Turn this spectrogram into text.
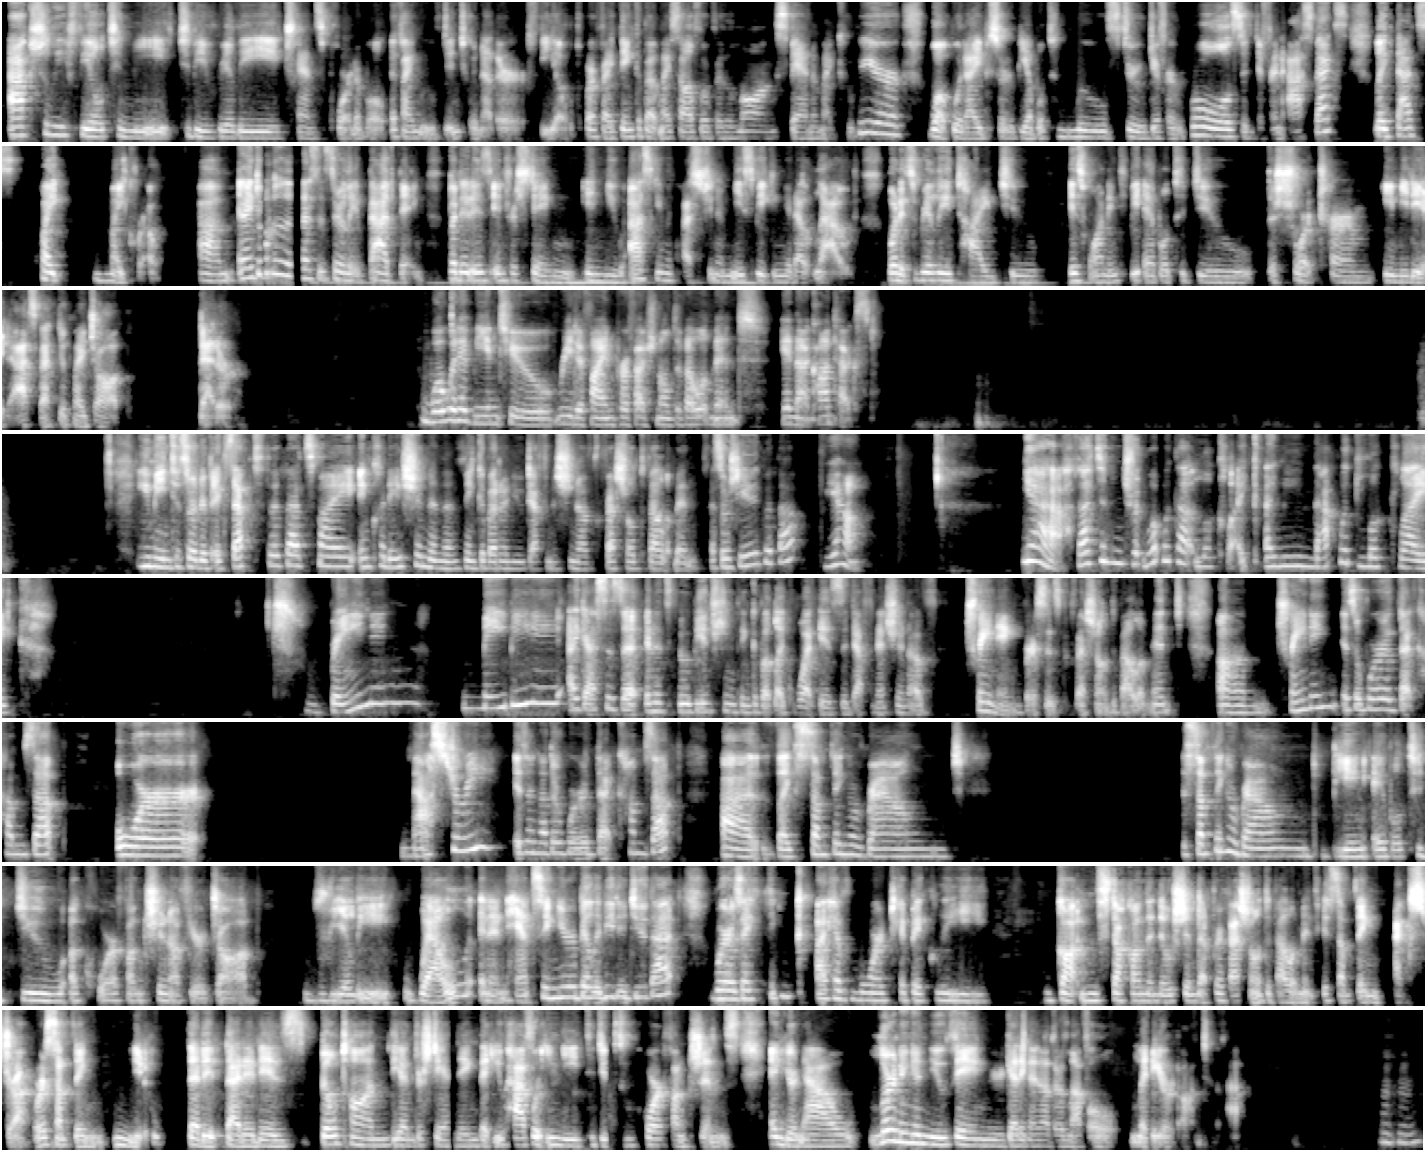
actually feel to me to be really transportable if I moved into another field. Or if I think about myself over the long span of my career, what would I sort of be able to move through different roles and different aspects? Like that's quite micro. Um, and I don't know that that's necessarily a bad thing, but it is interesting in you asking the question and me speaking it out loud. What it's really tied to is wanting to be able to do the short term, immediate aspect of my job better. What would it mean to redefine professional development in that context? You mean to sort of accept that that's my inclination and then think about a new definition of professional development associated with that? Yeah. Yeah, that's an interest. What would that look like? I mean, that would look like training maybe i guess is it? And it would be interesting to think about like what is the definition of training versus professional development? Um, training is a word that comes up or mastery is another word that comes up. Uh, like something around something around being able to do a core function of your job really well and enhancing your ability to do that. Whereas I think I have more typically gotten stuck on the notion that professional development is something extra or something new that it that it is built on the understanding that you have what you need to do some core functions and you're now learning a new thing you're getting another level layered onto that mm-hmm.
